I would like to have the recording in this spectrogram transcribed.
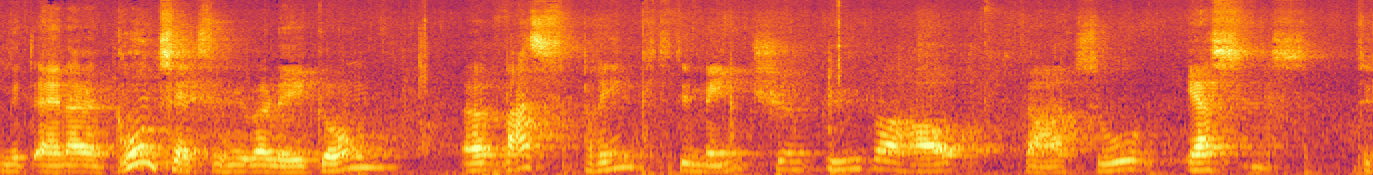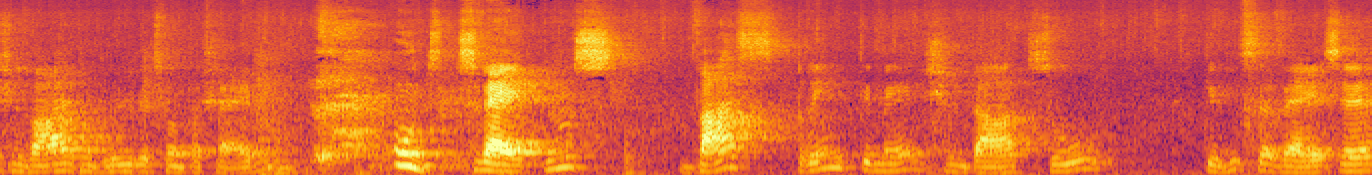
mit einer grundsätzlichen Überlegung, äh, was bringt die Menschen überhaupt dazu, erstens zwischen Wahrheit und Lüge zu unterscheiden und zweitens, was bringt die Menschen dazu, gewisserweise,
